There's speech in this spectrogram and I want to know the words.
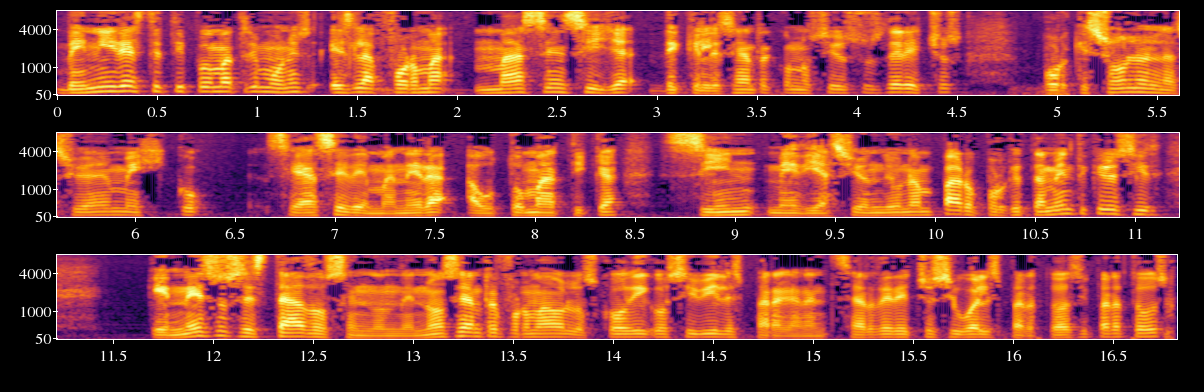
venir a este tipo de matrimonios es la forma más sencilla de que les sean reconocidos sus derechos, porque solo en la Ciudad de México se hace de manera automática, sin mediación de un amparo. Porque también te quiero decir que en esos estados en donde no se han reformado los códigos civiles para garantizar derechos iguales para todas y para todos,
